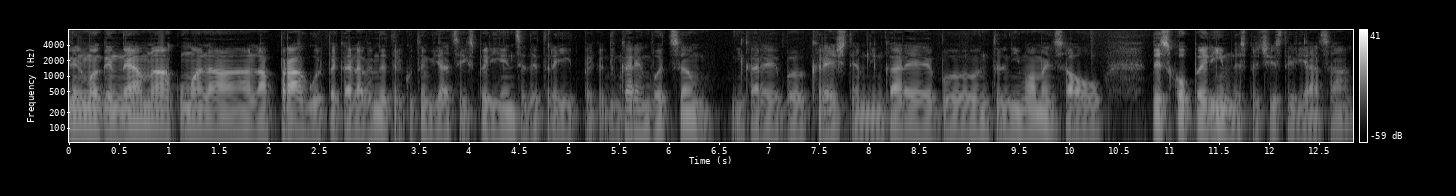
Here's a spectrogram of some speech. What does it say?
Când mă gândeam la, acum la, la praguri pe care le avem de trecut în viață, experiențe de trăit, pe, din care învățăm, din care bă, creștem, din care bă, întâlnim oameni sau descoperim despre ce este viața,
